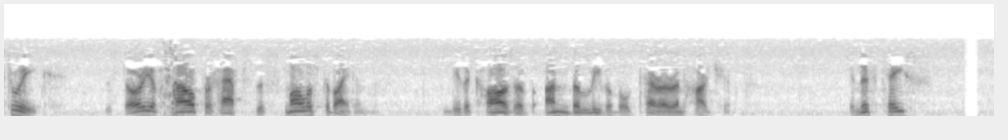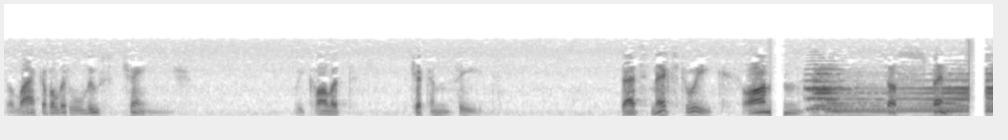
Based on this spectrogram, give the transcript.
Next week, the story of how perhaps the smallest of items can be the cause of unbelievable terror and hardship. In this case, the lack of a little loose change. We call it chicken feed. That's next week on Suspense.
